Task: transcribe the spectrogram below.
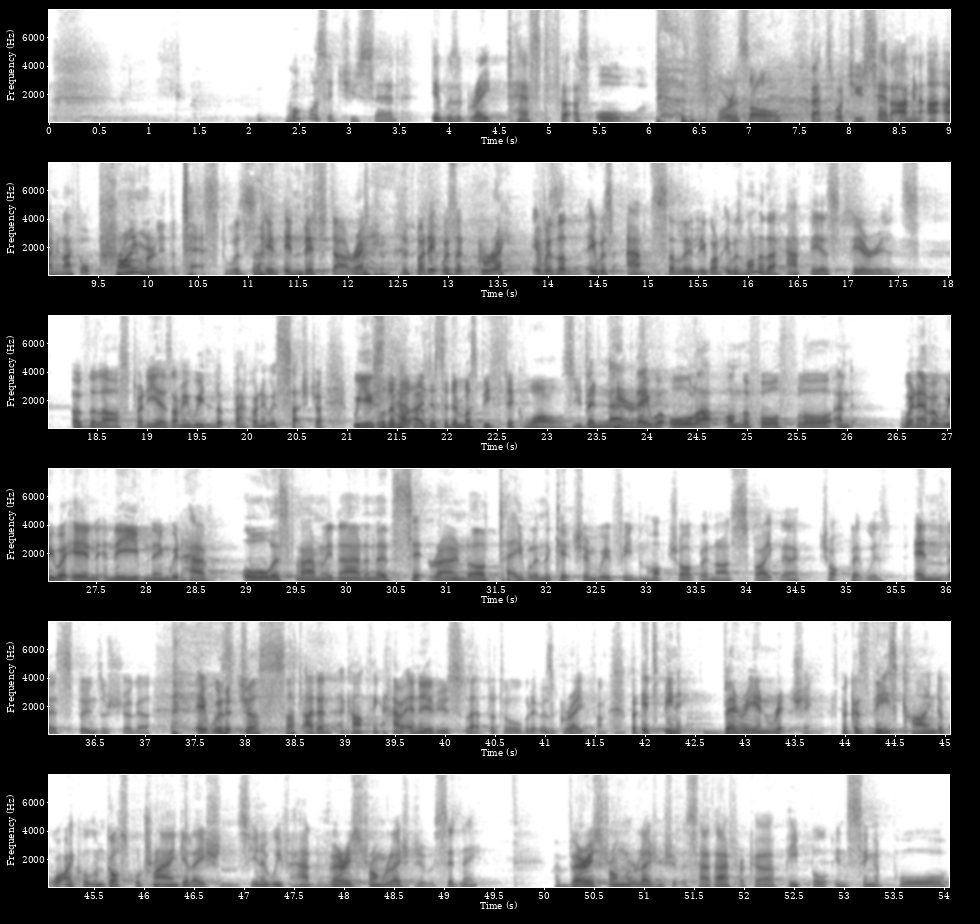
What was it you said? It was a great test for us all. for us all. That's what you said. I mean, I, I mean, I thought primarily the test was in, in, this direction, but it was a great. It was a. It was absolutely one. It was one of the happiest periods of the last 20 years. I mean, we look back on it with such joy. We used well, to have I just said there must be thick walls. You didn't no, hear. They were all up on the fourth floor, and whenever we were in in the evening, we'd have all this family down, and they'd sit round our table in the kitchen. We'd feed them hot chocolate, and I'd spike their chocolate with endless spoons of sugar. It was just such. I don't. I can't think how any of you slept at all, but it was great fun. But it's been very enriching because these kind of what I call them gospel triangulations, you know, we've had very strong relationship with Sydney, a very strong relationship with South Africa, people in Singapore,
